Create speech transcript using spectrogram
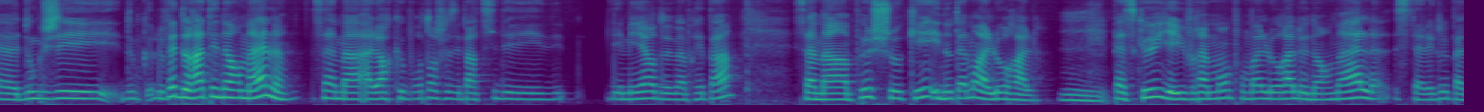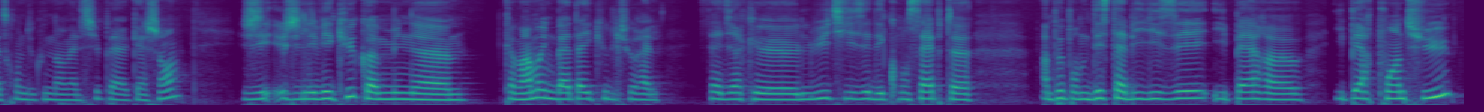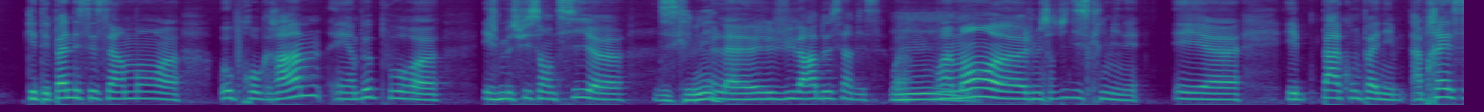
Euh, donc j'ai donc le fait de rater normal, ça m'a alors que pourtant je faisais partie des, des, des meilleurs de ma prépa, ça m'a un peu choqué et notamment à l'oral mmh. parce que il y a eu vraiment pour moi l'oral de normal, c'était avec le patron du coup de Normal Sup à Cachan. J'ai, je l'ai vécu comme une euh, comme vraiment une bataille culturelle, c'est-à-dire que lui utilisait des concepts un peu pour me déstabiliser, hyper, euh, hyper pointu, qui n'était pas nécessairement euh, au programme, et un peu pour. Euh, et je me suis sentie. discriminée. La juive arabe de service. Voilà. Mmh. Vraiment, je me suis sentie discriminée. Et, et pas accompagnée. Après,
